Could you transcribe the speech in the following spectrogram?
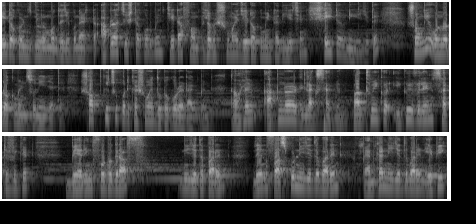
এই ডকুমেন্টসগুলোর মধ্যে যে কোনো একটা আপনারা চেষ্টা করবেন যেটা ফর্ম ফিল আপের সময় যে ডকুমেন্টটা দিয়েছেন সেইটা নিয়ে যেতে, সঙ্গে অন্য ডকুমেন্টসও নিয়ে যেতে। সব কিছু পরীক্ষার সময় দুটো করে রাখবেন। তাহলে আপনারা রিল্যাক্স থাকবেন। মাধ্যমিক ইকুইভ্যালেন্ট সার্টিফিকেট বেয়ারিং ফটোগ্রাফ নিয়ে যেতে পারেন দেন পাসপোর্ট নিয়ে যেতে পারেন প্যান কার্ড নিয়ে যেতে পারেন এপিক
